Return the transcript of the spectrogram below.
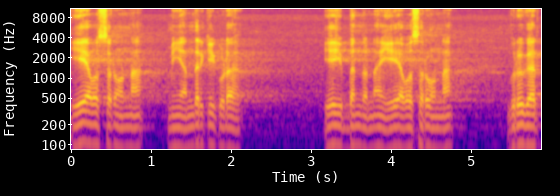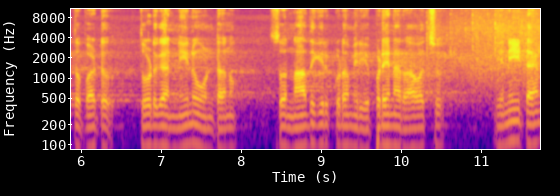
ఏ అవసరం ఉన్నా మీ అందరికీ కూడా ఏ ఇబ్బంది ఉన్నా ఏ అవసరం ఉన్నా గురుగారితో పాటు తోడుగా నేను ఉంటాను. సో నా దగ్గరికి కూడా మీరు ఎప్పుడైనా రావచ్చు. ఎనీ టైం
